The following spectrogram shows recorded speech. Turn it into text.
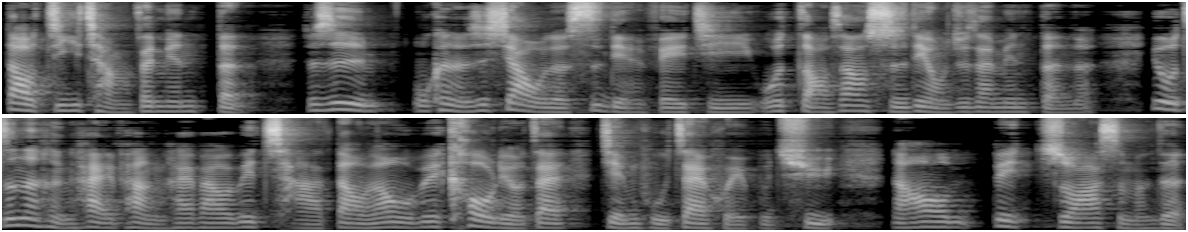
到机场这边等。就是我可能是下午的四点飞机，我早上十点我就在那边等了，因为我真的很害怕，很害怕会被查到，然后我被扣留在柬埔寨回不去，然后被抓什么的，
